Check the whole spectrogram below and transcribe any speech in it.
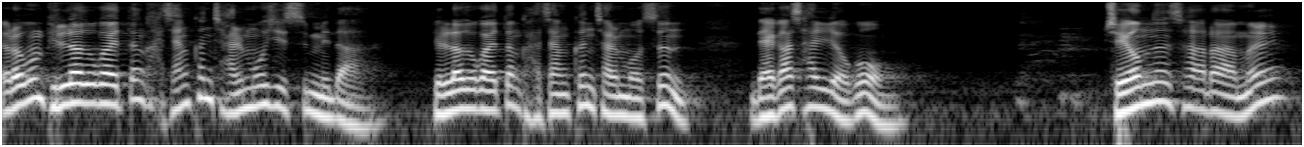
여러분 빌라도가 했던 가장 큰 잘못이 있습니다. 빌라도가 했던 가장 큰 잘못은 내가 살려고 죄 없는 사람을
